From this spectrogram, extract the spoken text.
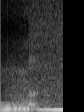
うん。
